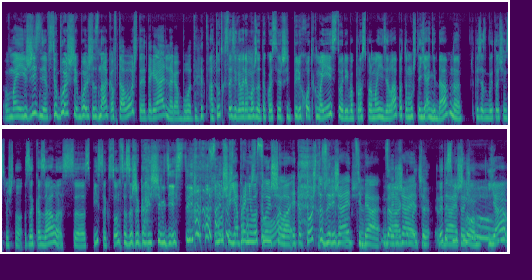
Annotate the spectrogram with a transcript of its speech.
в моей жизни все больше и больше знаков того, что это реально работает. А тут, кстати говоря, можно такой совершить переход к моей истории, вопрос про мои дела, потому что я недавно, это сейчас будет очень смешно, заказала с список солнцезажигающих действий. Слушай, я про него слышала. Это то, что заряжает тебя. Да, короче, это смешно. Я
